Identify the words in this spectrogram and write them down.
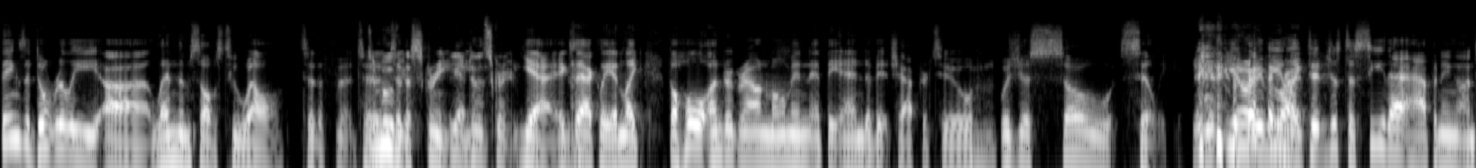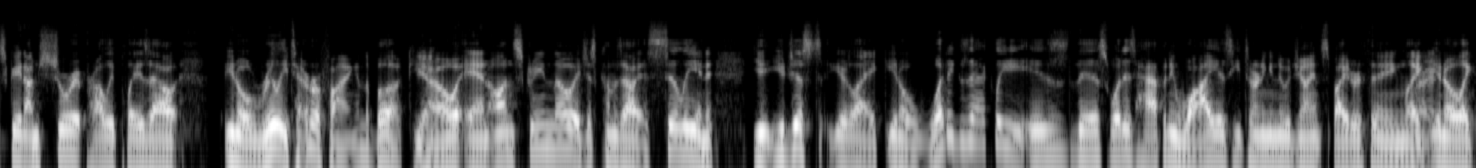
things that don't really uh, lend themselves too well to the f- to, to, movies. the screen. Yeah, to the screen. Yeah, exactly. And like the whole underground moment at the end of it, chapter 2 Mhm. was just so silly. You, you know what I mean? Right. Like to just to see that happening on screen, I'm sure it probably plays out, you know, really terrifying in the book, you Yeah. know, and on screen though, it just comes out as silly and it, you you just you're like, you know, what exactly is this? What is happening? Why is he turning into a giant spider thing? Like, Right. you know, like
